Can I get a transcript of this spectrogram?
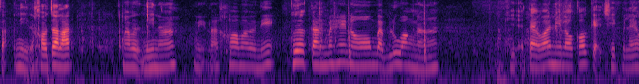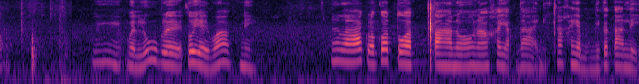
สะนี่เขาจะรัดมาแบบนี้นะนี่รัดคอมาแบบนี้ เพื่อกันไม่ให้น้องแบบล่วงนะโอเคแต่ว่านี้เราก็แกะเช็คไปแล้ว นี่เหมือนลูกเลยตัวใหญ่มากนี่น่ารักแล้วก็ตัวตาน้องนะ ขยับได้นี่ถ้าขยับแบบนี้ก็ตาเหล่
